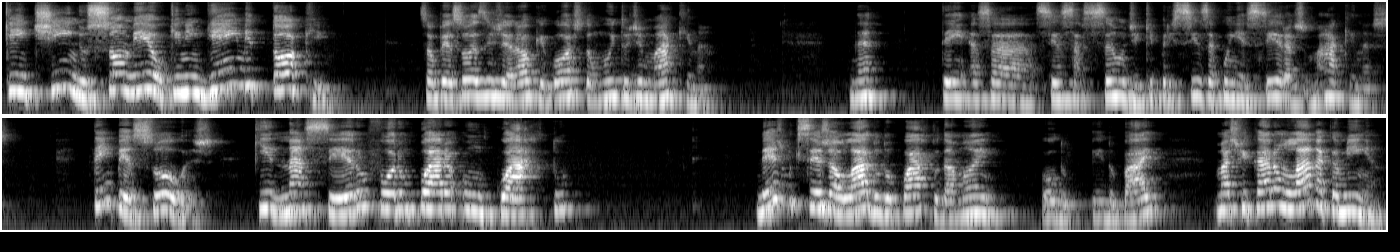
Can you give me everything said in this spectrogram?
quentinho, só meu, que ninguém me toque. São pessoas em geral que gostam muito de máquina, né? Tem essa sensação de que precisa conhecer as máquinas. Tem pessoas que nasceram, foram para um quarto, mesmo que seja ao lado do quarto da mãe, ou do, e do pai, mas ficaram lá na caminha,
